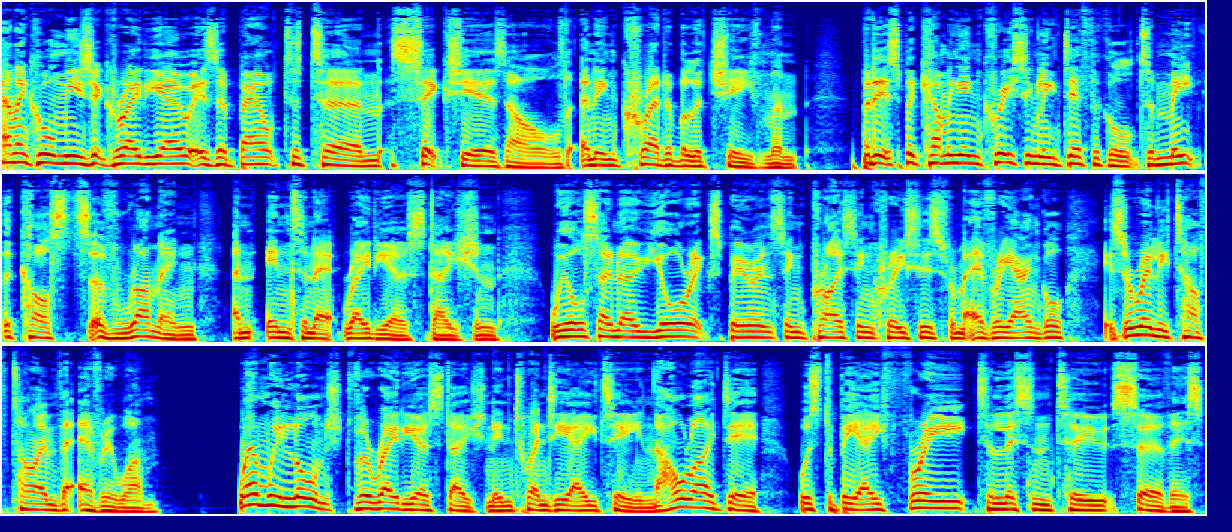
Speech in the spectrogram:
Mechanical Music Radio is about to turn six years old, an incredible achievement. but it's becoming increasingly difficult to meet the costs of running an internet radio station. We also know you're experiencing price increases from every angle. It's a really tough time for everyone. When we launched the radio station in 2018, the whole idea was to be a free to listen to service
